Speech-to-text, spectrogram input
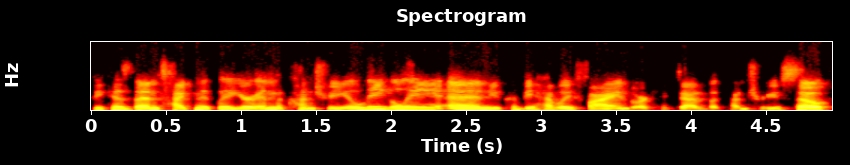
because then technically you're in the country illegally and you could be heavily fined or kicked out of the country. So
